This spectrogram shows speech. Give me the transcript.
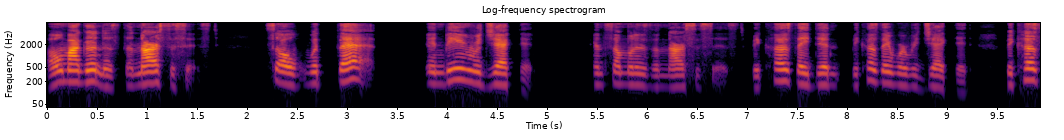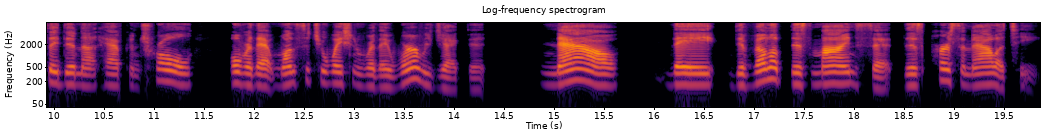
Oh my goodness the narcissist. So with that and being rejected and someone is a narcissist because they didn't because they were rejected because they did not have control over that one situation where they were rejected now they develop this mindset this personality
